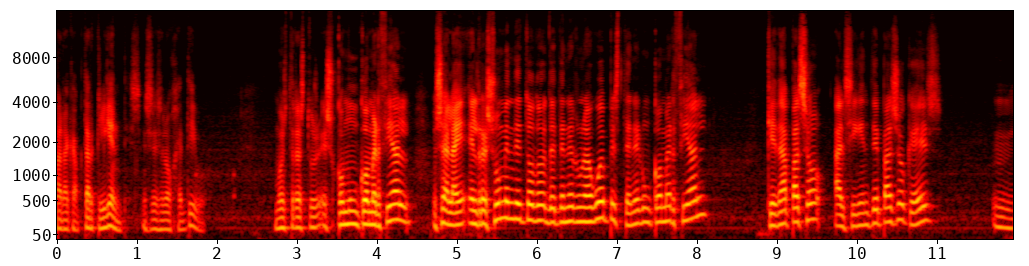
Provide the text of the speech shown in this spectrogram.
para captar clientes, ese es el objetivo. Muestras tus, es como un comercial, o sea, el resumen de todo de tener una web es tener un comercial que da paso al siguiente paso que es mm,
